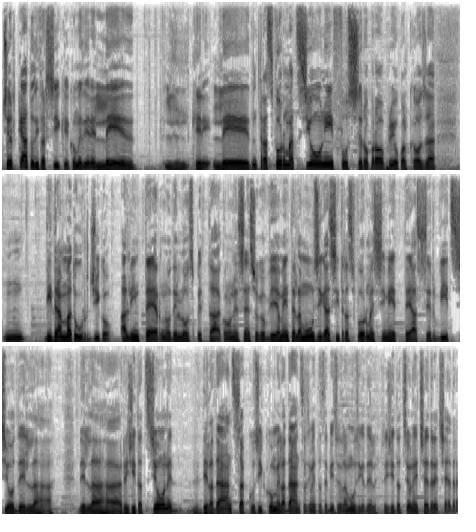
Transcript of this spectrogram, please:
cercato di far sì che, come dire, le, che le trasformazioni fossero proprio qualcosa mh, di drammaturgico all'interno dello spettacolo, nel senso che ovviamente la musica si trasforma e si mette a servizio della, della recitazione, della danza, così come la danza si mette a servizio della musica, della recitazione, eccetera, eccetera.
